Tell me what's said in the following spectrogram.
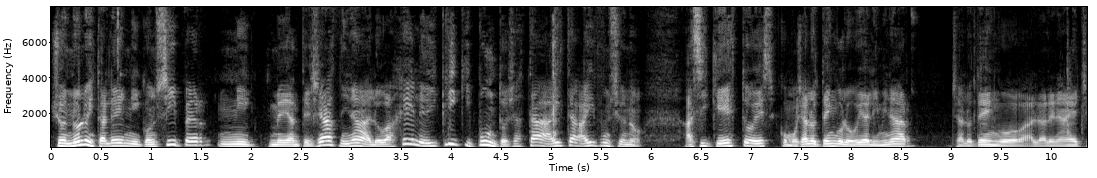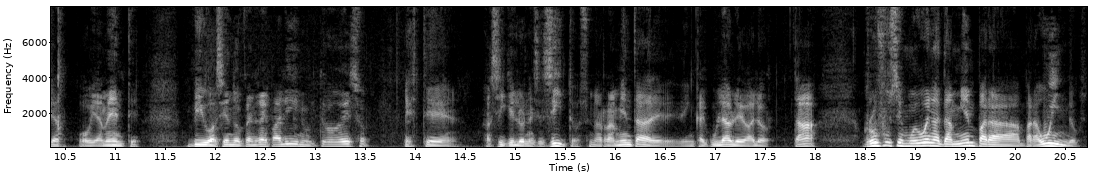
Yo no lo instalé ni con Zipper, ni mediante Jazz, ni nada. Lo bajé, le di clic y punto. Ya está, ahí está, ahí funcionó. Así que esto es, como ya lo tengo, lo voy a eliminar. Ya lo tengo a la Elena obviamente. Vivo haciendo pendrive para Linux y todo eso. Este, así que lo necesito, es una herramienta de, incalculable valor. Rufus es muy buena también para, Windows,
